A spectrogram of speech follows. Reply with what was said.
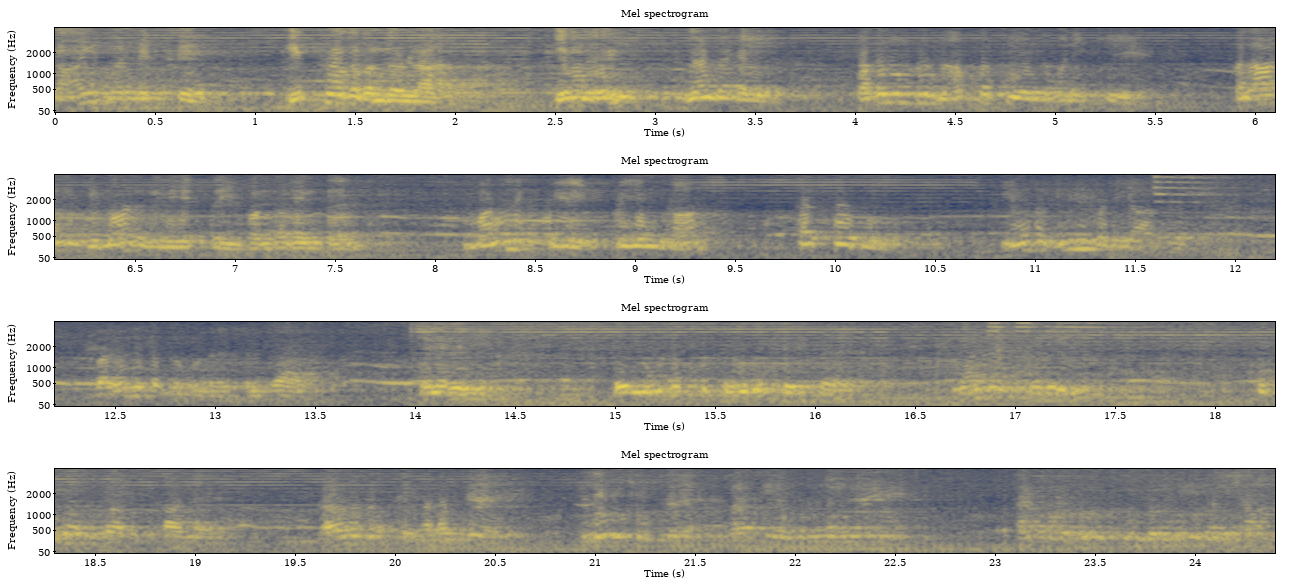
தாய் மண்ணிற்கு இப்போது வந்துள்ளார் இன்று நண்பர்கள் பதினொன்று நாற்பத்தி ஐந்து மணிக்கு பலாலி விமான நிலையத்தை வந்தடைந்த மண்ணுக்குயில் பிரியங்கா தற்போது இந்த வீதி வழியாக வருகை தந்து கொண்டிருக்கின்றார் எனவே என் உள்ளத்து பெருமை சேர்த்த நண்பர்களில் பிரியங்காவுக்கான கவனத்தை நடந்து இருக்கின்ற ரசிக தற்போது இந்த வழியாக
